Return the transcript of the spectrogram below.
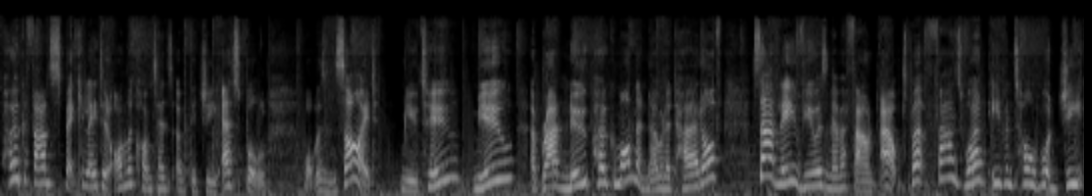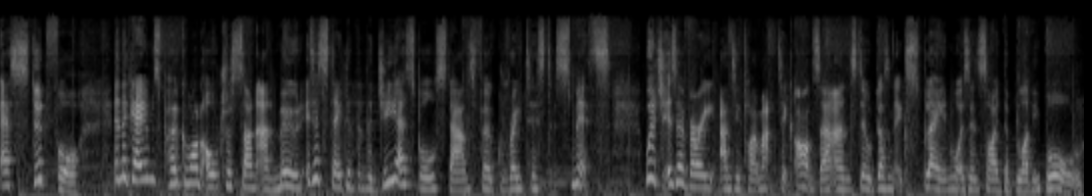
Poke fans speculated on the contents of the GS ball. What was inside? Mewtwo? Mew? A brand new Pokemon that no one had heard of? Sadly, viewers never found out, but fans weren't even told what GS stood for. In the games Pokemon Ultra Sun and Moon, it is stated that the GS ball stands for Greatest Smiths, which is a very anticlimactic answer and still doesn't explain what is inside the bloody ball.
